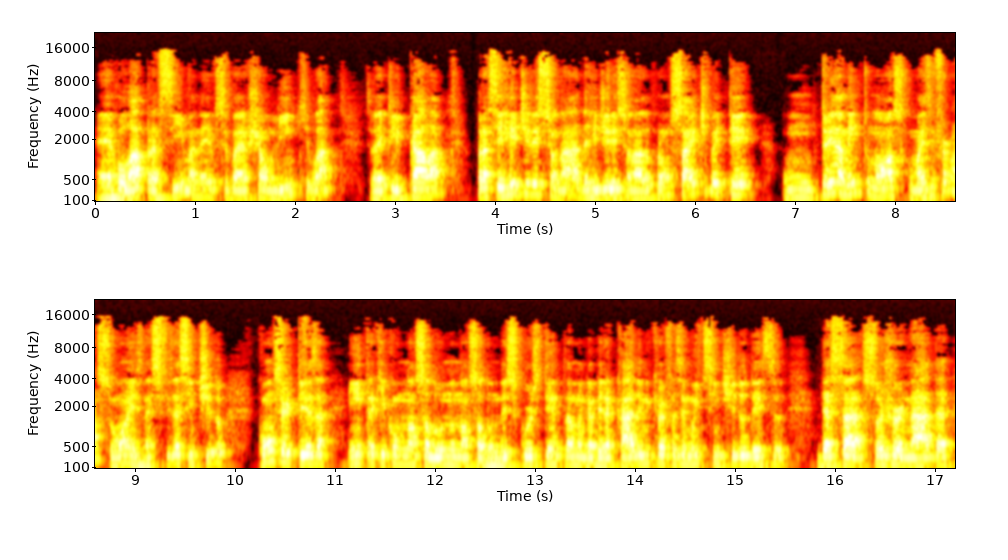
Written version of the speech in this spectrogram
é, rolar para cima, né? você vai achar um link lá, você vai clicar lá para ser redirecionado, é redirecionado para um site, vai ter um treinamento nosso com mais informações. Né? Se fizer sentido, com certeza entra aqui como nosso aluno, nosso aluno desse curso dentro da Mangabeira Academy, que vai fazer muito sentido dentro dessa sua jornada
